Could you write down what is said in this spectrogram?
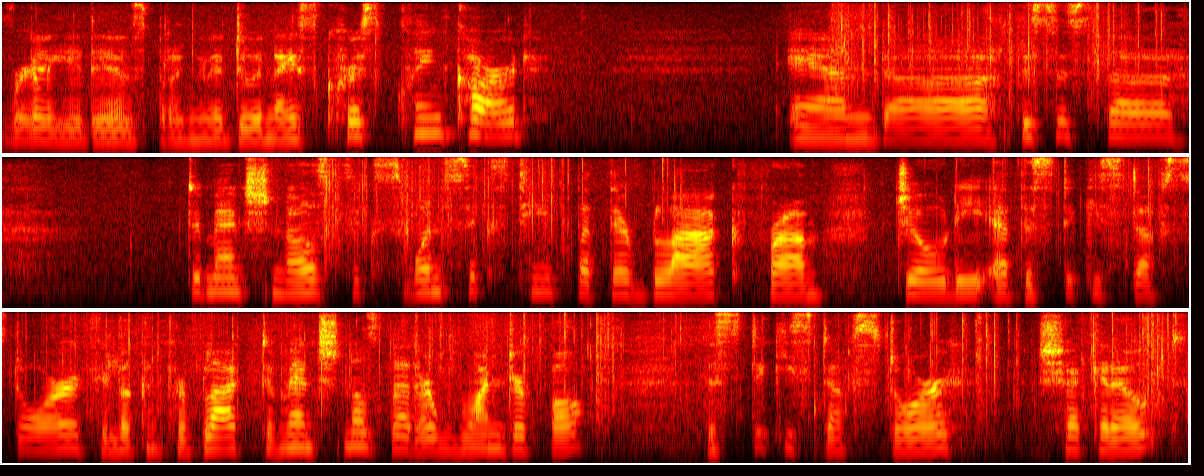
Really it is, but I'm going to do a nice crisp clean card. And uh, this is the dimensional, 6, 116th, but they're black from Jody at the Sticky Stuff store. If you're looking for black dimensionals that are wonderful, the Sticky Stuff store, check it out.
